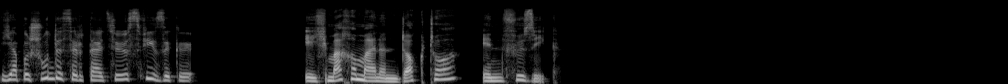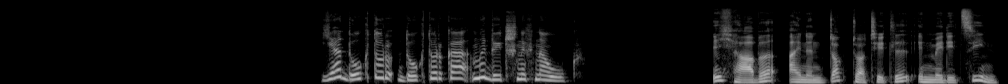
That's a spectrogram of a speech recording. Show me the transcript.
Я пишу дисертацію з фізики. Ich mache meinen Doktor in Physik. Я доктор, докторка медичних наук. Ich habe einen Doktortitel in Medizin.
